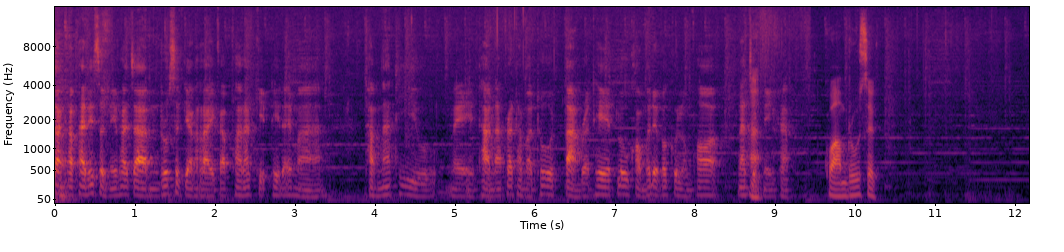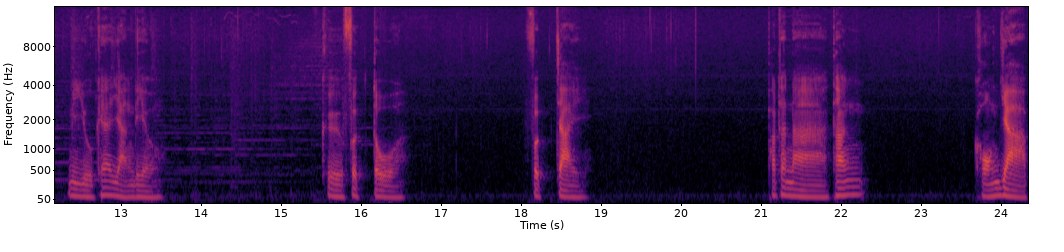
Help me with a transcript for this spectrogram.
จารย์ครับท้ายที่สุดนี้พระอาจารย์รู้สึกอย่างไรกับภารกิจที่ได้มาทำหน้าที่อยู่ในฐานะพระธรรมทูตต่างประเทศลูกของพระเดชพระคุณหลวงพ่อณจุดนี้ครับ ความรู้สึก มีอยู่แค่อย่างเดียว คือฝึกตัว ฝึกใจ พัฒนาทั้งของหยาบ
